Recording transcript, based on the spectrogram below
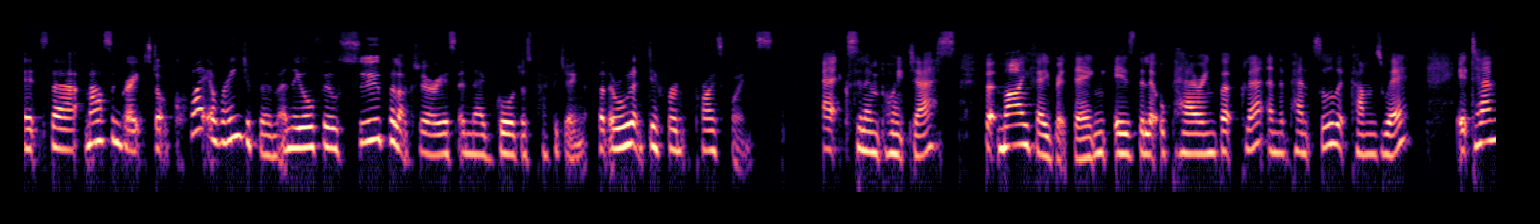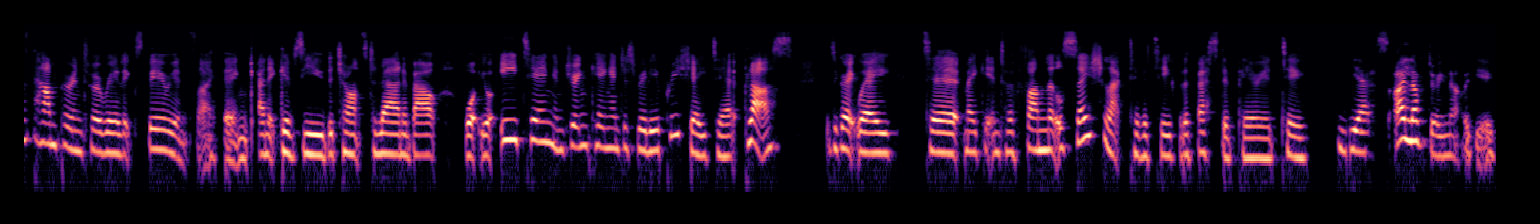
It's that Mouse and Grape stock quite a range of them, and they all feel super luxurious in their gorgeous packaging, but they're all at different price points. Excellent point, Jess. But my favourite thing is the little pairing booklet and the pencil that comes with. It turns the hamper into a real experience, I think, and it gives you the chance to learn about what you're eating and drinking and just really appreciate it. Plus, it's a great way to make it into a fun little social activity for the festive period, too. Yes, I love doing that with you.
